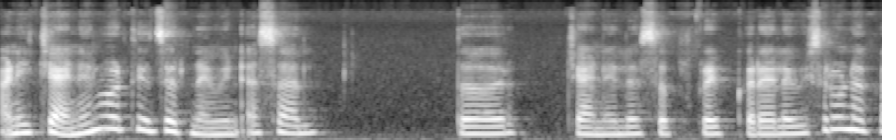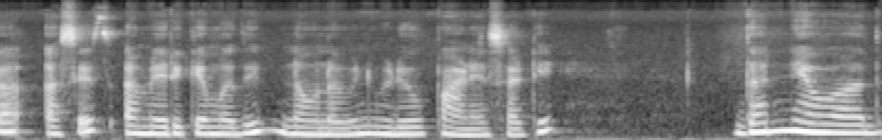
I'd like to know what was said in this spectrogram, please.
आणि चॅनलवरती जर नवीन असाल तर चॅनलला सबस्क्राईब करायला विसरू नका. असेच अमेरिकेमधील नवनवीन व्हिडिओ पाहण्यासाठी धन्यवाद.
